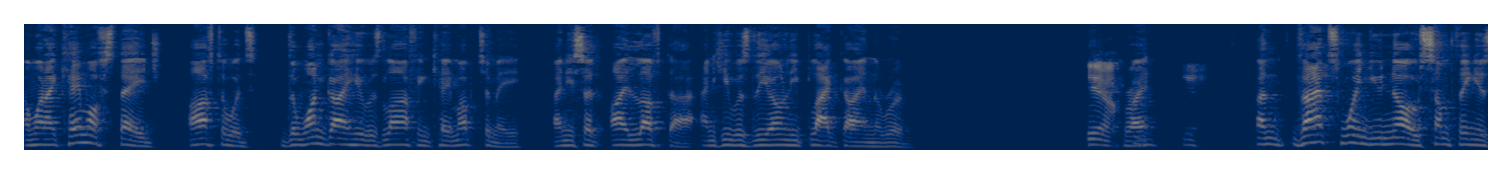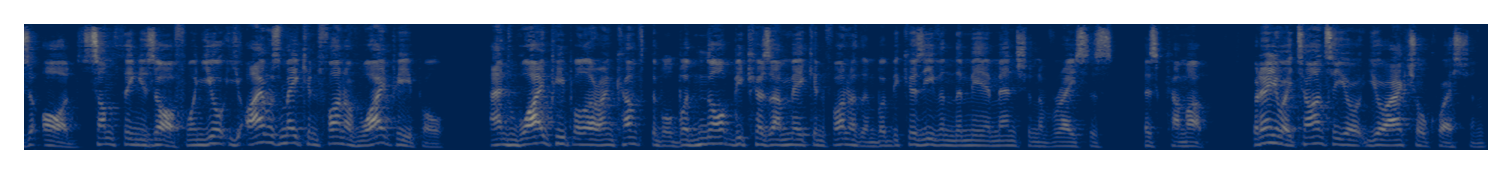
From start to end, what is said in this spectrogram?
And when I came off stage afterwards, the one guy who was laughing came up to me and he said, "I loved that," and he was the only black guy in the room Yeah. right? Mm-hmm. Yeah. And that's when you know something is odd, something is off. When you're, you, I was making fun of white people, and white people are uncomfortable, but not because I'm making fun of them, but because even the mere mention of race has, has come up. But anyway, to answer your, your actual question,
